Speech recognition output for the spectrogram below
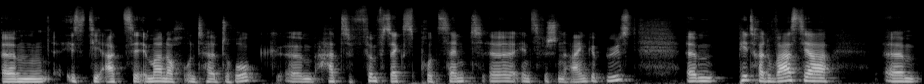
ähm, ist die Aktie immer noch unter Druck, ähm, hat 5, 6 Prozent äh, inzwischen eingebüßt. Ähm, Petra, du warst ja ähm,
